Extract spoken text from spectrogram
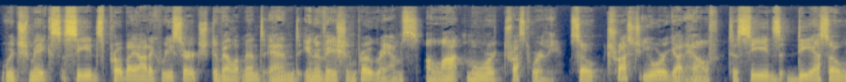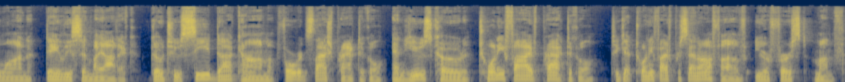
which makes seeds probiotic research, development, and innovation programs a lot more trustworthy. So trust your gut health to Seed's DSO1 Daily Synbiotic. Go to seed.com forward slash practical and use code 25practical to get 25% off of your first month.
